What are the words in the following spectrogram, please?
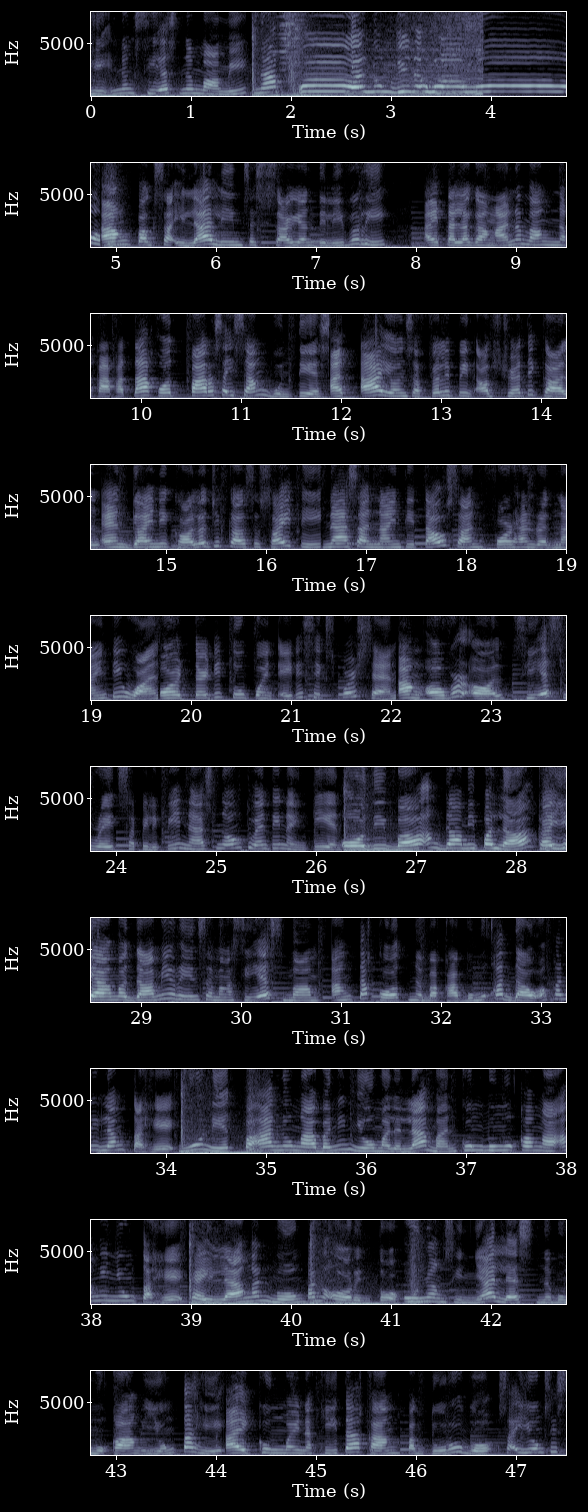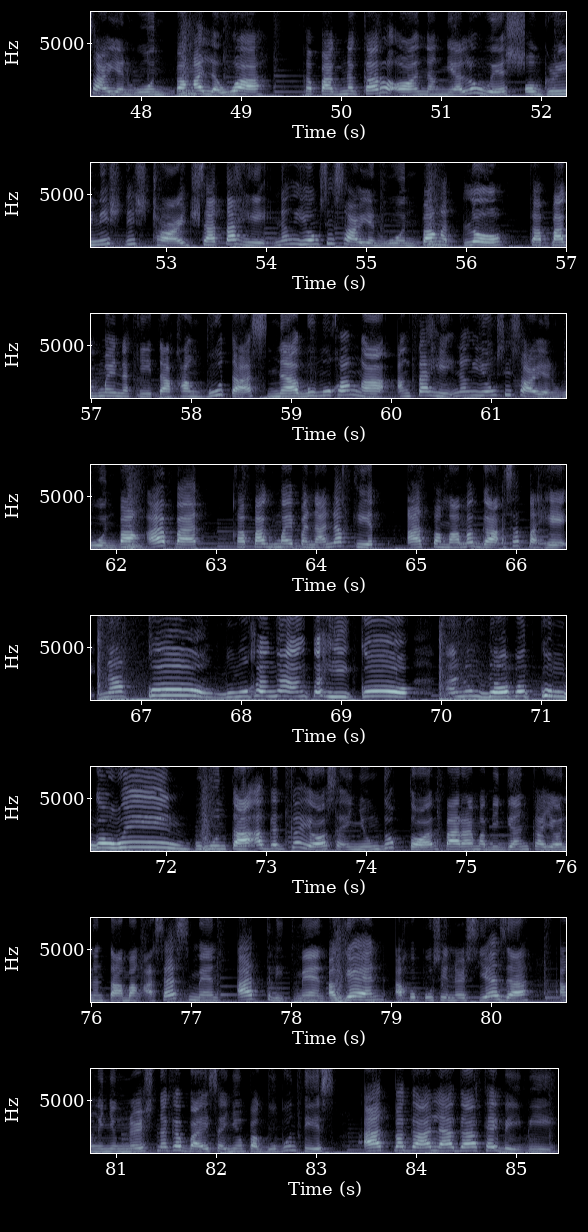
tahi ng CS na mami? Nako! Anong ginawa mo? Ang pagsailalim sa cesarean delivery ay talaga nga namang nakakatakot para sa isang buntis. At ayon sa Philippine Obstetrical and Gynecological Society, nasa 90,491 or 32.86% ang overall CS rate sa Pilipinas noong 2019. O di ba ang dami pala? Kaya madami rin sa mga CS ma'am ang takot na baka bumuka daw ang kanilang tahi. Ngunit paano nga ba ninyo malalaman kung bumuka nga ang inyong tahi? Kailangan mong panoorin to. Unang sinyales na bumuka ang iyong tahi ay kung may nakita kang pagdurugo sa iyong cesarean wound. Pangalawa, kapag nagkaroon ng yellowish o greenish discharge sa tahi ng iyong cesarean wound. Pangatlo, kapag may nakita kang butas na bumuka nga ang tahi ng iyong cesarean wound. Pang-apat, kapag may pananakit at pamamaga sa tahi. Nako! Bumuka nga ang tahi! Anong dapat kong gawin? Pumunta agad kayo sa inyong doktor para mabigyan kayo ng tamang assessment at treatment. Again, ako po si Nurse Yeza, ang inyong nurse na gabay sa inyong pagbubuntis at pag-aalaga kay baby.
